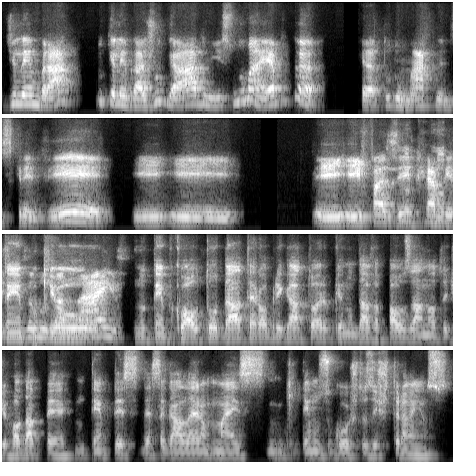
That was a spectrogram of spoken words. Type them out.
de lembrar do que lembrar julgado, isso numa época que era tudo máquina de escrever e, e, e fazer no, no tempo que anais. O, no tempo que o autodata era obrigatório, porque não dava para usar a nota de rodapé. No tempo desse, dessa galera mais que tem uns gostos estranhos.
